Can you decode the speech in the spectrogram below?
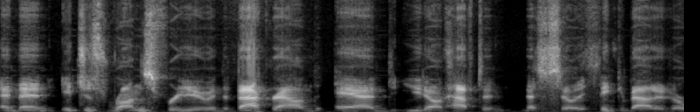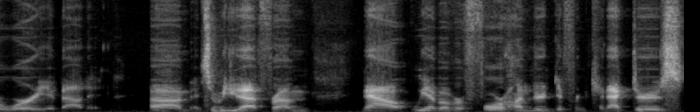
and then it just runs for you in the background, and you don't have to necessarily think about it or worry about it. Um, and so we do that from now we have over 400 different connectors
